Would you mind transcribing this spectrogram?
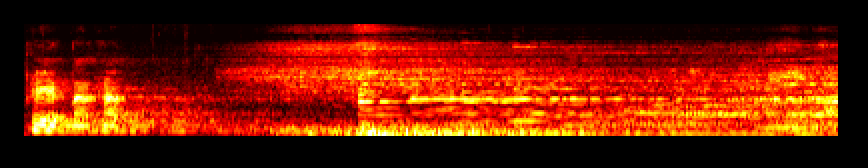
เพลงมาครับ ใ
